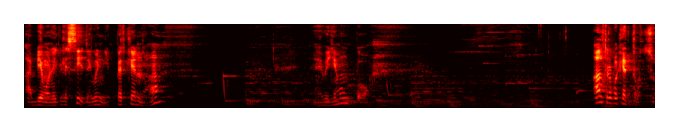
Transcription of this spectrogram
abbiamo le clessite quindi perché no e vediamo un po' altro pacchettozzo.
